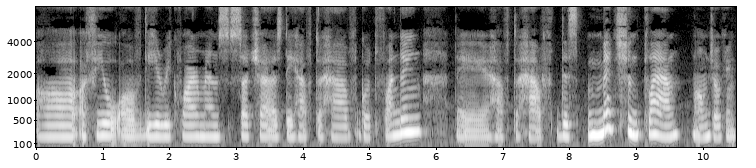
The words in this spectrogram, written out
uh, a few of the requirements, such as they have to have good funding, they have to have this mentioned plan. No, I'm joking.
